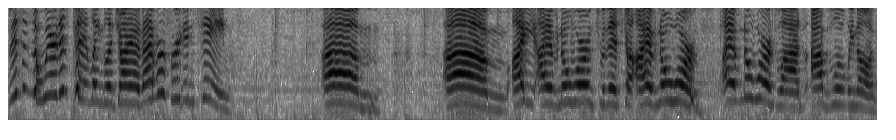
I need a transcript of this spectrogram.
This is the weirdest pit lane glitch I have ever friggin' seen. Um... Um, I I have no words for this. I have no words. I have no words, lads. Absolutely none.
